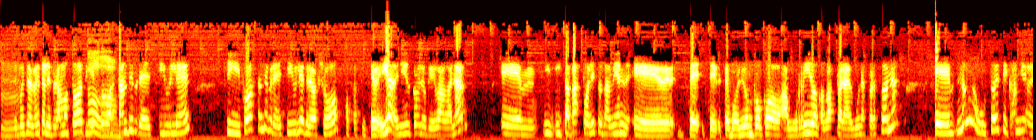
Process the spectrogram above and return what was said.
Mm. después el resto le pegamos todo, así que fue bastante predecible. Sí, fue bastante predecible, creo yo, o sea, si se veía venir todo lo que iba a ganar. Eh, y, y capaz por eso también eh, se, se, se volvió un poco aburrido, capaz para algunas personas. Eh, no me gustó ese cambio de,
